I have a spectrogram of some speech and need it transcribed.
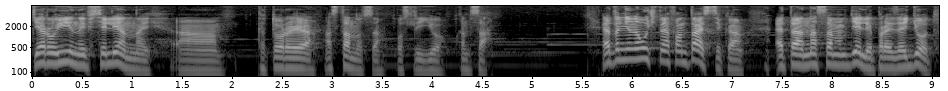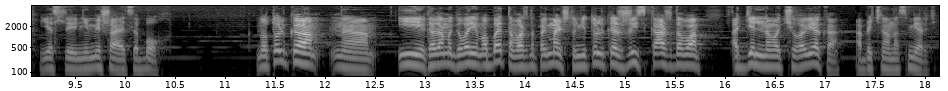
Те руины Вселенной, э, которые останутся после ее конца. Это не научная фантастика, это на самом деле произойдет, если не вмешается Бог. Но только, э, и когда мы говорим об этом, важно понимать, что не только жизнь каждого отдельного человека обречена на смерть.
